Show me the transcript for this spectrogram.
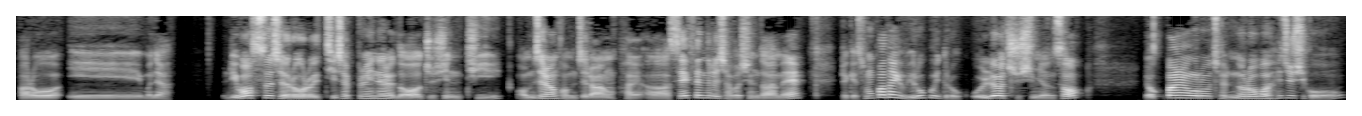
바로 이 뭐냐 reverse zero gravity chaplin을 넣어주신 뒤 엄지랑 검지랑 바, 아, safe 핸들을 잡으신 다음에 이렇게 손바닥이 위로 보이도록 올려주시면서 역방향으로 Zen rollover 해주시고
